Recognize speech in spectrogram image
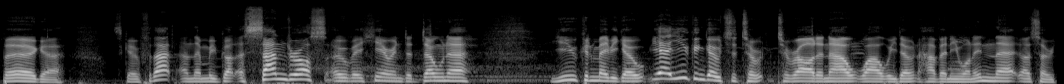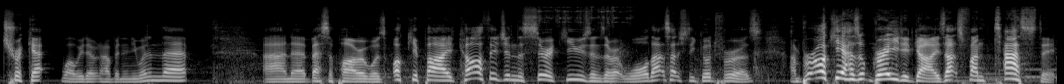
Berger. Let's go for that. And then we've got a Sandros over here in Dodona. You can maybe go... Yeah, you can go to Tirada now while we don't have anyone in there. Uh, sorry, Tricket while we don't have anyone in there. And uh, Bessapara was occupied. Carthage and the Syracusans are at war. That's actually good for us. And Brachia has upgraded, guys. That's fantastic.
